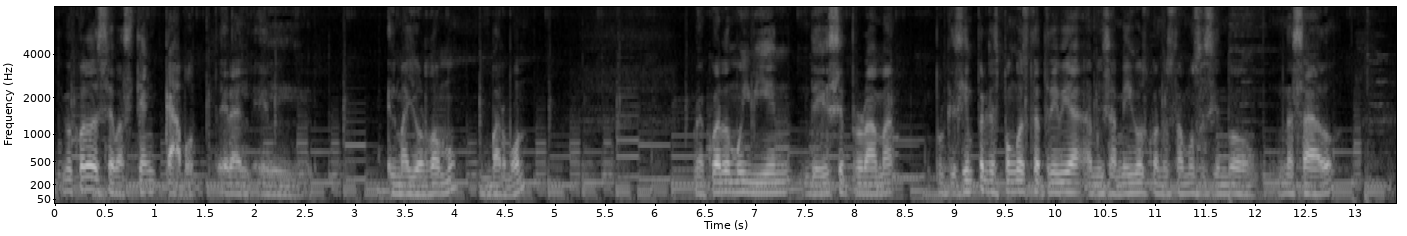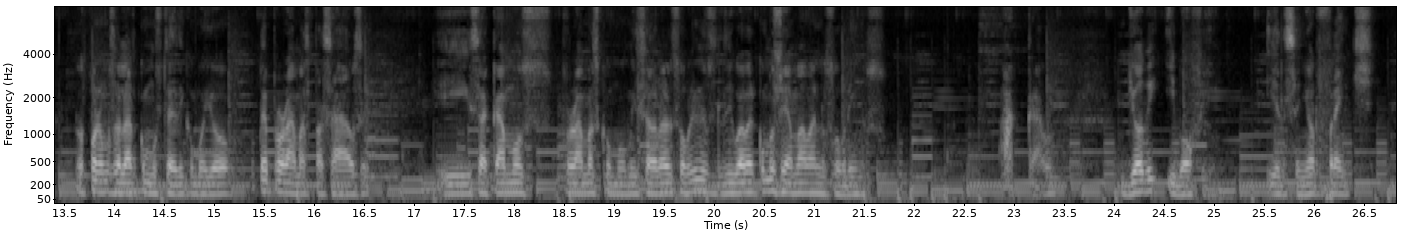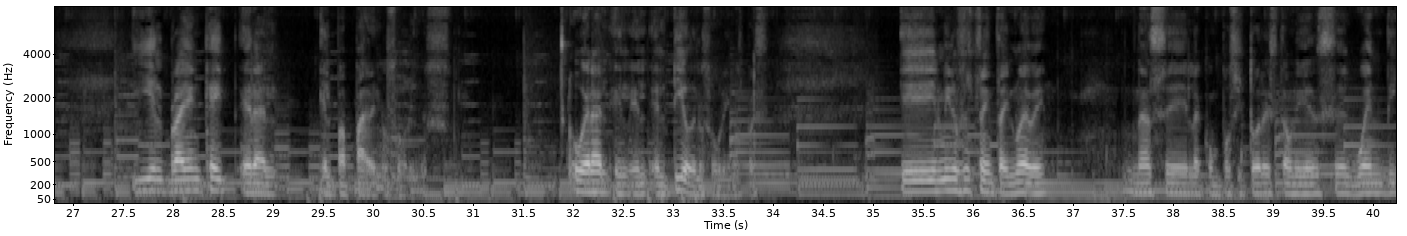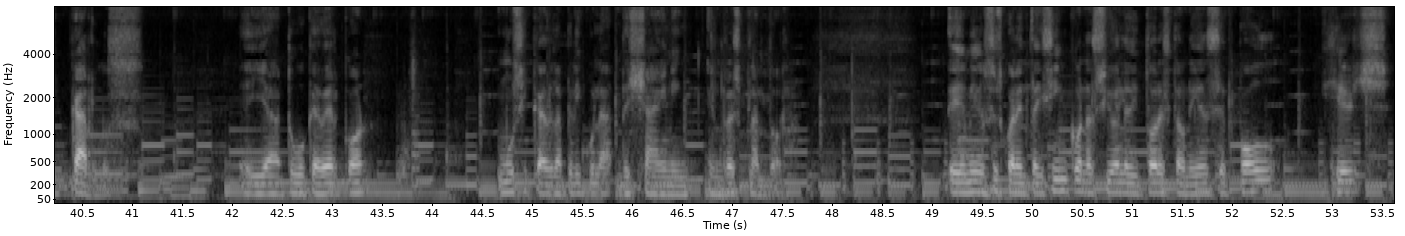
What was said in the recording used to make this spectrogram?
me acuerdo de Sebastián Cabot, era el, mayordomo, barbón. Me acuerdo muy bien de ese programa, porque siempre les pongo esta trivia a mis amigos cuando estamos haciendo un asado. Nos ponemos a hablar como usted y como yo de programas pasados. Y sacamos programas como Mis adorables sobrinos. Les digo, a ver cómo se llamaban los sobrinos. Ah, cabrón. Jody y Buffy. Y el señor French. Y el Brian Kate era el el papá de los sobrinos. O era el, tío de los sobrinos, pues. En 1939 nace la compositora estadounidense Wendy Carlos. Ella tuvo que ver con música de la película The Shining, El Resplandor. En 1945 nació el editor estadounidense Paul Hirsch.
